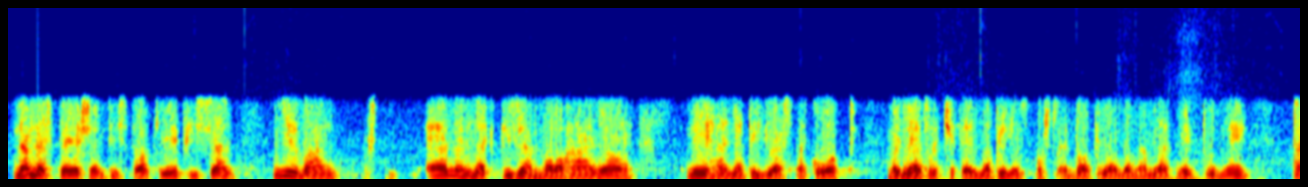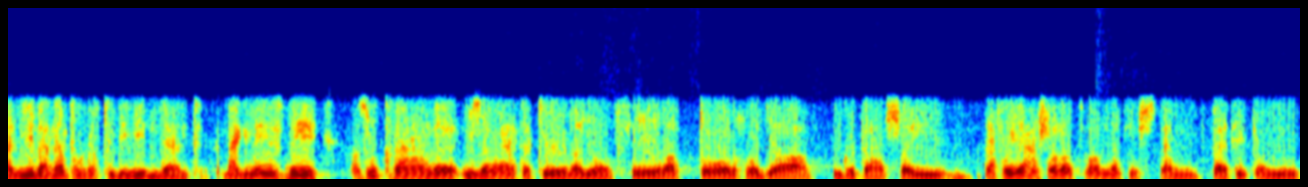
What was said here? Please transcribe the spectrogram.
Nem lesz teljesen tiszta a kép, hiszen nyilván most elmennek tizenvalahányan, néhány napig lesznek ott, vagy lehet, hogy csak egy napig, ezt most ebben a pillanatban nem lehet még tudni, tehát nyilván nem fognak tudni mindent megnézni. Az ukrán üzemeltető nagyon fél attól, hogy a munkatársai befolyás alatt vannak, és nem feltétlenül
